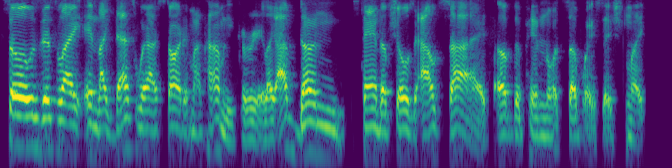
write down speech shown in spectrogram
So it was just like, and like that's where I started my comedy career. Like I've done stand up shows outside of the Penn North subway station. Like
